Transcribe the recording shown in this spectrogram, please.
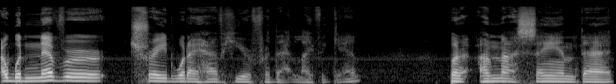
I would never trade what I have here for that life again. But I'm not saying that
